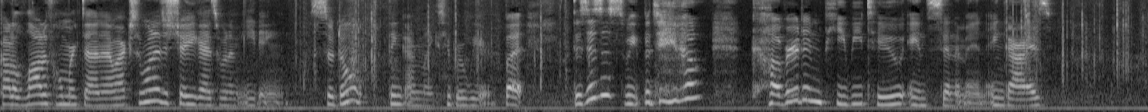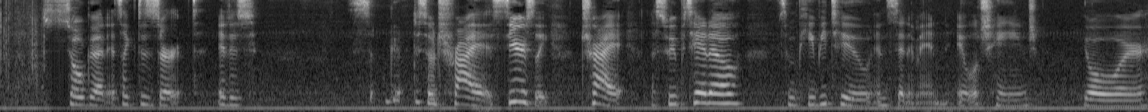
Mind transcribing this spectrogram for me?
got a lot of homework done. And I actually wanted to show you guys what I'm eating. So don't think I'm like super weird. But this is a sweet potato covered in PB2 and cinnamon. And guys, so good. It's like dessert. It is so good. So try it. Seriously, try it. A sweet potato, some PB2, and cinnamon. It will change your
